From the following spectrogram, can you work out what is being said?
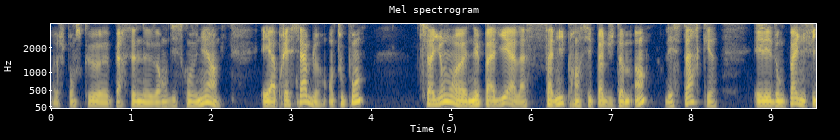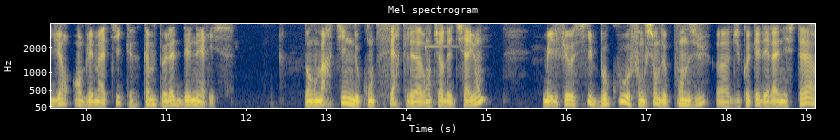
je pense que personne ne va en disconvenir, et appréciable en tout point, Tyrion n'est pas lié à la famille principale du tome 1, les Stark, et n'est donc pas une figure emblématique comme peut l'être Daenerys. Donc Martin nous compte certes les aventures de Tyrion, mais il fait aussi beaucoup aux fonctions de point de vue euh, du côté des Lannister,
